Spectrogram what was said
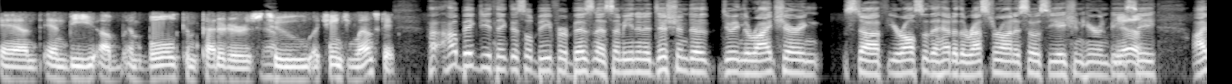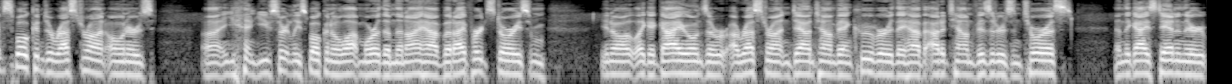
and and be uh, and bold competitors yeah. to a changing landscape. How, how big do you think this will be for business? I mean, in addition to doing the ride sharing stuff, you're also the head of the Restaurant Association here in BC. Yeah. I've spoken to restaurant owners uh, and you've certainly spoken to a lot more of them than I have, but I've heard stories from, you know, like a guy who owns a, a restaurant in downtown Vancouver. They have out of town visitors and tourists, and the guy standing there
